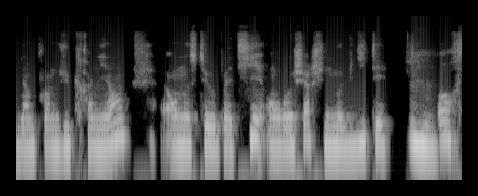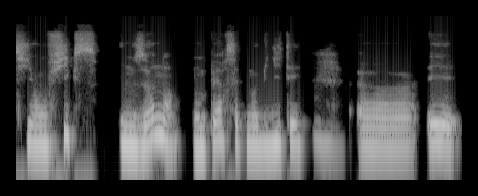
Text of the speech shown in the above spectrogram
d'un point de vue crânien, en ostéopathie, on recherche une mobilité. Mmh Or, si on fixe une zone, on perd cette mobilité. Mmh et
